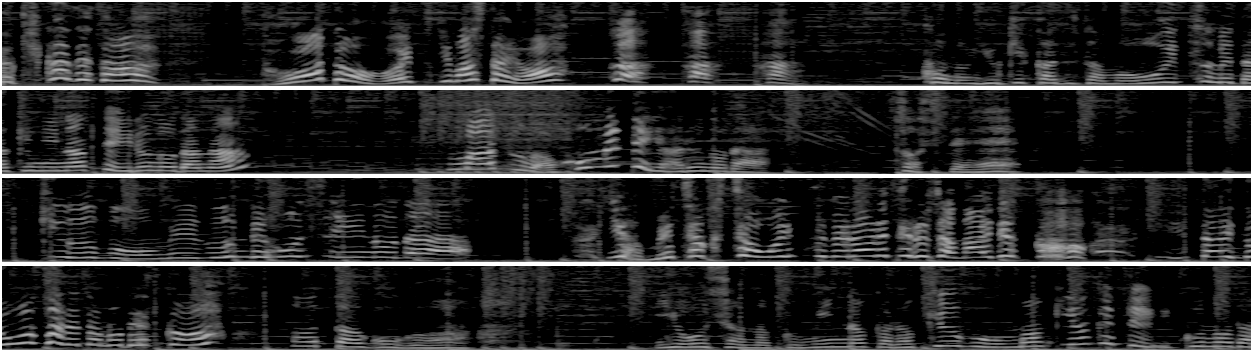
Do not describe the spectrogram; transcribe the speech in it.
雪風さんとうとう追いつきましたよ。はっはっはこの雪風さんも追い詰めた気になっているのだな。まずは褒めてやるのだ。そしてキューブを恵んでほしいのだ。いやめちゃくちゃ追い詰められ容赦なくみんなからキューブを巻き上げていくのだ。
